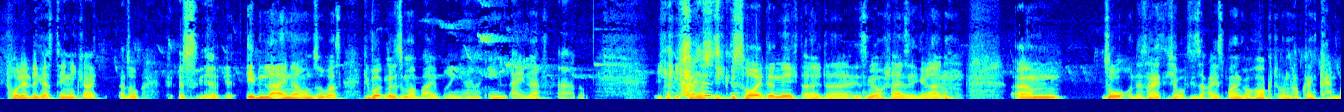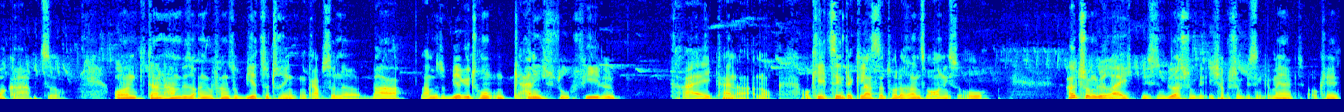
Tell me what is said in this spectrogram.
voll der Legastheniker, also ist, äh, Inliner und sowas. Die wollten mir das immer beibringen. Ja, Inliner fahren. Ich, ich kann das nicht, bis heute nicht, Alter. Ist mir auch scheißegal. Ähm, so, und das heißt, ich habe auf dieser Eisbahn gehockt und habe keinen, keinen Bock gehabt. so. Und dann haben wir so angefangen, so Bier zu trinken. Gab so eine Bar. Dann haben wir so Bier getrunken, gar nicht so viel. Drei, keine Ahnung. Okay, zehnte Klasse, Toleranz war auch nicht so hoch. Hat schon gereicht, bisschen. Du hast schon, ich habe schon ein bisschen gemerkt, okay.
